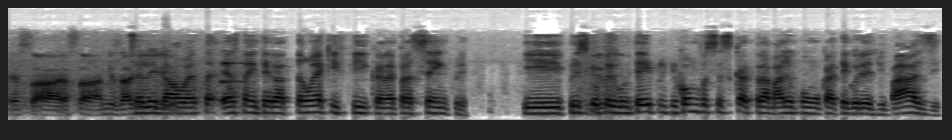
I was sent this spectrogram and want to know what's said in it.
essa, essa amizade. Isso é legal, que... essa, essa interação é que fica, né, para sempre. E por isso, isso que eu perguntei, porque como vocês trabalham com categoria de base,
